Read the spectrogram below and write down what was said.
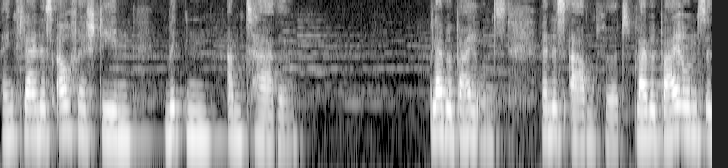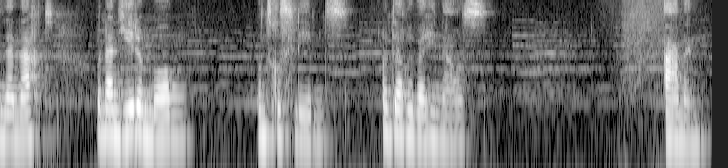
ein kleines Auferstehen mitten am Tage. Bleibe bei uns, wenn es Abend wird. Bleibe bei uns in der Nacht und an jedem Morgen unseres Lebens und darüber hinaus. Amen.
